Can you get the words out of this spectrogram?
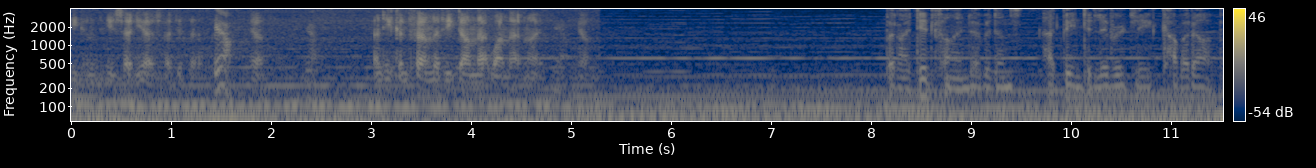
he can he said yes, I did that. Yeah. Yeah. Yeah. And he confirmed that he'd done that one that night. Yeah. But I did find evidence had been deliberately covered up.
